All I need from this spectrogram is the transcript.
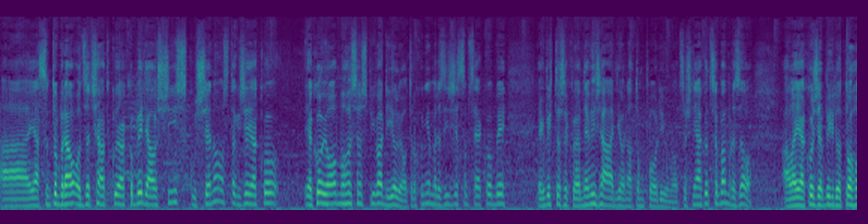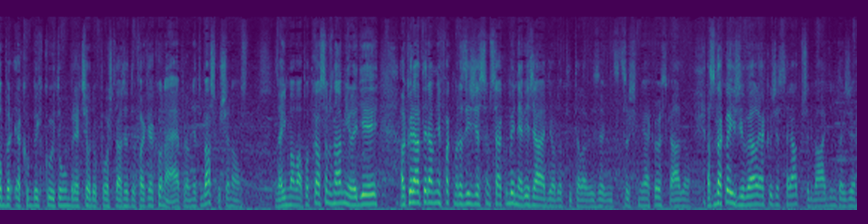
A já jsem to bral od začátku jakoby další zkušenost, takže jako, jako jo, mohl jsem zpívat díl, jo. Trochu mě mrzí, že jsem se jakoby, jak bych to řekl, nevyřádil na tom pódiu, no, což mě jako třeba mrzelo. Ale jako, že bych do toho, jako bych kvůli tomu brečel do polštáře, to fakt jako ne, pro mě to byla zkušenost. Zajímavá, potkal jsem známý lidi, akorát teda mě fakt mrzí, že jsem se jakoby nevyřádil do té televize víc, což mě jako scházelo. Já jsem takový živel, jako že se rád předvádím, takže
